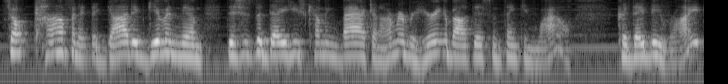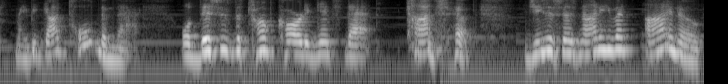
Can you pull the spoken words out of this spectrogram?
felt confident that God had given them, this is the day he's coming back. And I remember hearing about this and thinking, wow, could they be right? Maybe God told them that. Well, this is the trump card against that concept. Jesus says, Not even I know.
